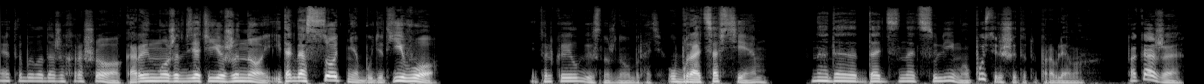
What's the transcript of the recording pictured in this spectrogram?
Это было даже хорошо. Карын может взять ее женой, и тогда сотня будет его. И только Илгыс нужно убрать. Убрать совсем. Надо дать знать Сулиму, пусть решит эту проблему. Пока же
